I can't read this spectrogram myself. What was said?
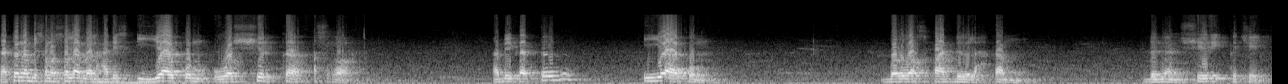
Kata Nabi wasallam dalam hadis iyyakum wasyirka asghar. Nabi kata iyyakum. Berwaspadalah kamu dengan syirik kecil.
